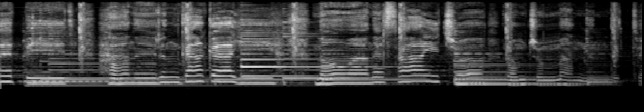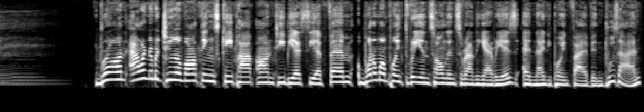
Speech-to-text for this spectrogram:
햇빛 하늘은 가까이 너와 내 사이처럼 좀 맞는 듯해 we're on hour number two of all things K-pop on TBS EFM, 101.3 in Seoul and surrounding areas, and 90.5 in Busan.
